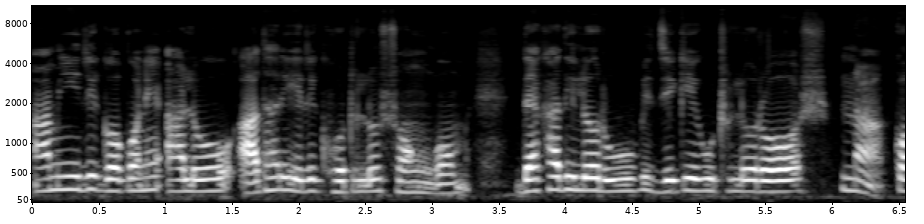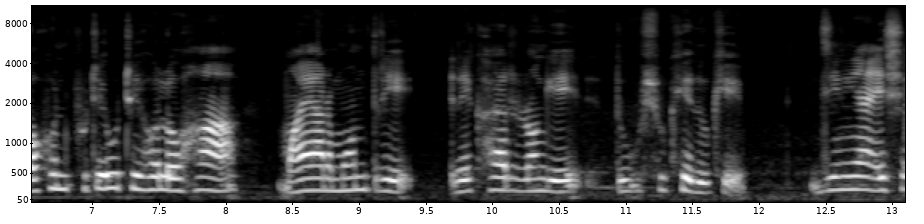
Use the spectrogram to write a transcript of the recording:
আমির গগনে আলো আধারের ঘটল সঙ্গম। দেখা দিল রূপ, জেগে উঠল রস। না, কখন ফুটে উঠে হলো হাঁ মায়ার মন্ত্রে রেখার রঙে দু সুখে দুঃখে। জিনিয়া এসে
